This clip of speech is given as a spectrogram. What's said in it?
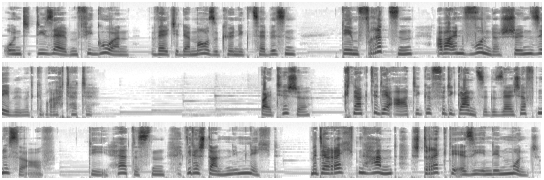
und dieselben Figuren, welche der Mausekönig zerbissen, dem Fritzen aber einen wunderschönen Säbel mitgebracht hatte. Bei Tische knackte der Artige für die ganze Gesellschaft Nüsse auf. Die härtesten widerstanden ihm nicht. Mit der rechten Hand streckte er sie in den Mund,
